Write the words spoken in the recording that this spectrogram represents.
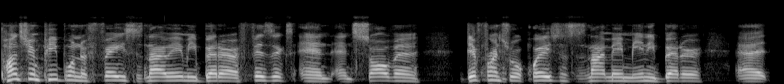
Punching people in the face has not made me better at physics and and solving differential equations has not made me any better at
